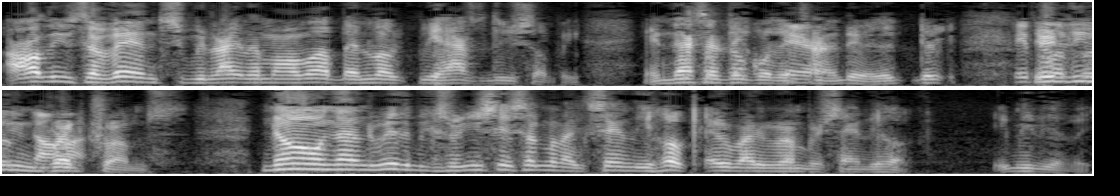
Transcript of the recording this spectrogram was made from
All these events, we line them all up, and look, we have to do something. And that's, I think, what they're care. trying to do. They're, they're, they're leaving breadcrumbs. No, not really, because when you say something like Sandy Hook, everybody remembers Sandy Hook immediately.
